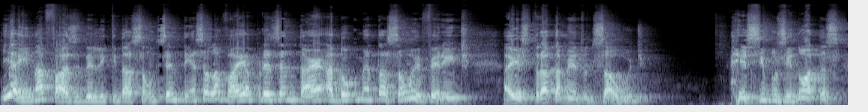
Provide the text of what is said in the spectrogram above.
E aí, na fase de liquidação de sentença, ela vai apresentar a documentação referente a esse tratamento de saúde. Recibos e notas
